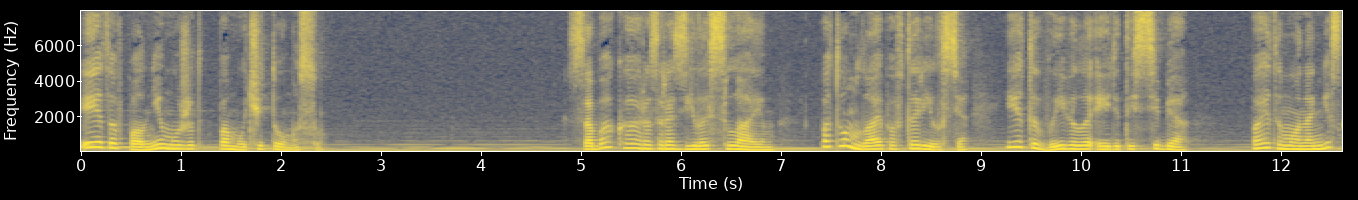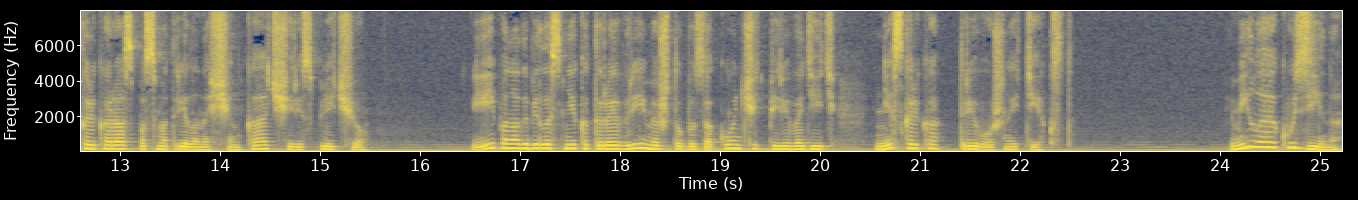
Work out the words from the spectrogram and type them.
и это вполне может помочь и Томасу. Собака разразилась лаем, потом лай повторился, и это вывело Эдит из себя – поэтому она несколько раз посмотрела на щенка через плечо. Ей понадобилось некоторое время, чтобы закончить переводить несколько тревожный текст. «Милая кузина,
